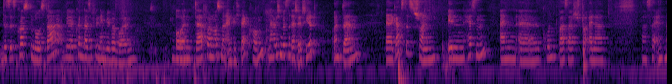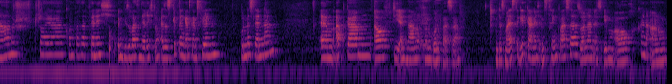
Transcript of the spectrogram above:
das ist kostenlos da, wir können da so viel nehmen, wie wir wollen. Genau. Und davon muss man eigentlich wegkommen. Da habe ich ein bisschen recherchiert und dann äh, gab es das schon in Hessen, ein äh, Grundwassersteuer, eine Wasserentnahmesteuer, Grundwasserpfennig, irgendwie sowas in der Richtung. Also es gibt in ganz, ganz vielen Bundesländern ähm, Abgaben auf die Entnahme von Grundwasser. Und das meiste geht gar nicht ins Trinkwasser, sondern ist eben auch, keine Ahnung,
